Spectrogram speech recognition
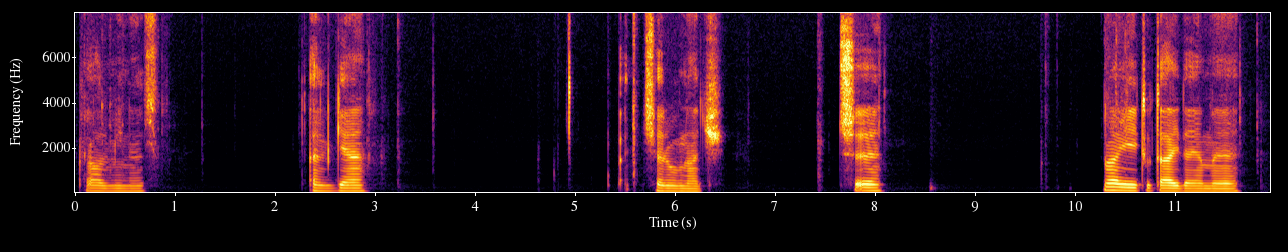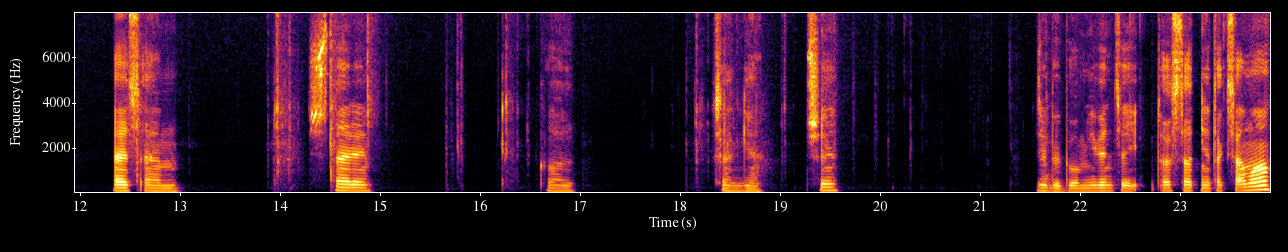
Col minus LG będzie się równać 3. No i tutaj dajemy SM 4 col CLG 3 żeby było mniej więcej to ostatnie tak samo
